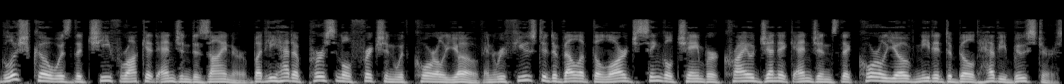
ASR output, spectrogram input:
Glushko was the chief rocket engine designer but he had a personal friction with Korolyov and refused to develop the large single-chamber cryogenic engines that Korolyov needed to build heavy boosters.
